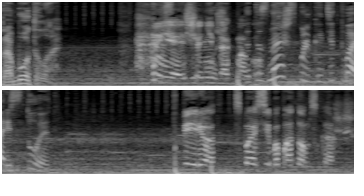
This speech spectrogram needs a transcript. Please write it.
Сработало. Я еще не так Да могу. ты знаешь, сколько эти твари стоят? Вперед. Спасибо, потом скажешь.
